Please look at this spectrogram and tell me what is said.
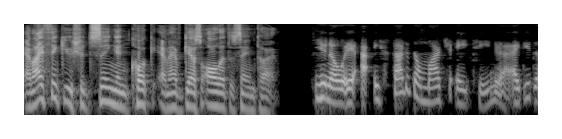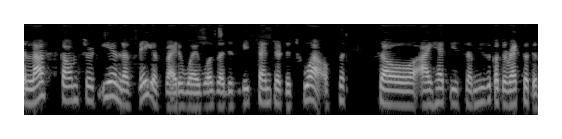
And I think you should sing and cook and have guests all at the same time. you know, it started on March 18. I did the last concert here in Las Vegas, by the way, was at the Smith Center the 12th. So I had this uh, musical director that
